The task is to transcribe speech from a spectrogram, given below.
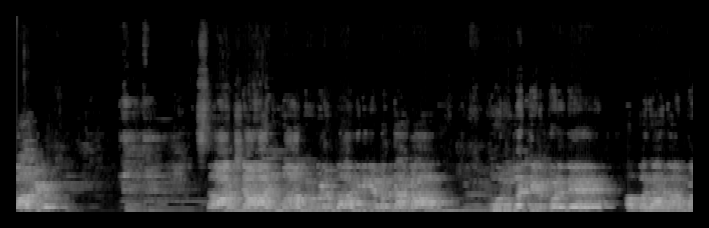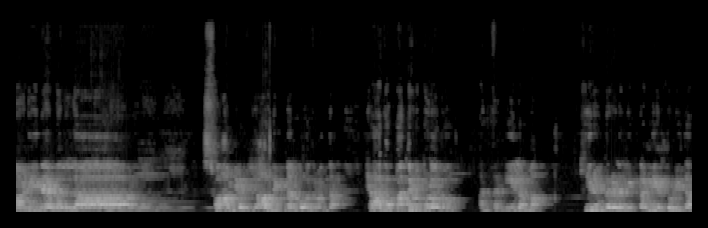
ಪಾಪಿಗಳು. ಸಾಕ್ಷಾತ್ ಮಾಗುರುಗಳು ಬಾಗಿಲಿಗೆ ಬಂದಾಗ ಪೂರ್ವ ತಿಳ್ಕೊಳ್ದೆ, ಅಪರಾಧ ಮಾಡಿದೆ ಬಲ್ಲ ಸ್ವಾಮಿಯವ್ರು ಯಾವ ದಿಕ್ಕಿನಲ್ಲಿ ಹೋದ್ರು ಅಂತ ಹೇಗಪ್ಪ ತಿಳ್ಕೊಳ್ಳೋದು ಅಂತ ನೀಲಮ್ಮ ಕಿರುಬೆರಳಲ್ಲಿ ಕಣ್ಣೀರು ತೊಳಿತಾ,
